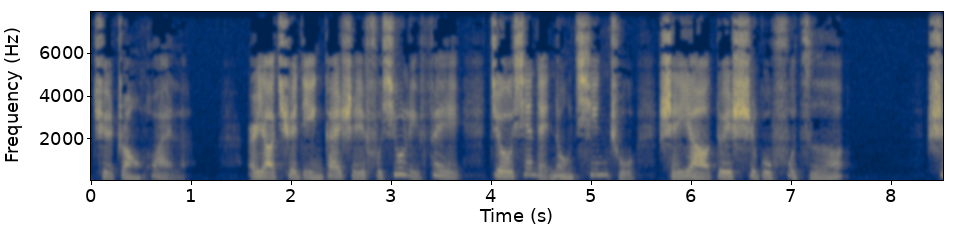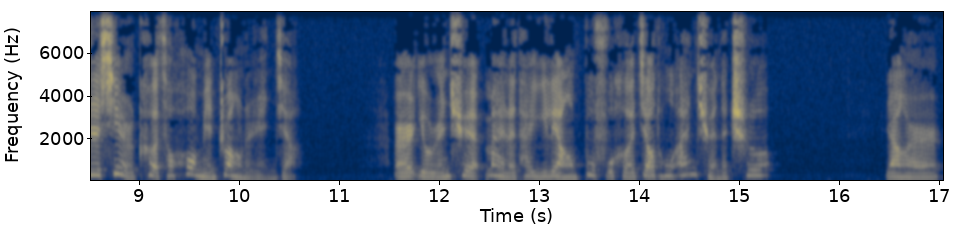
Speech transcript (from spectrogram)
却撞坏了。而要确定该谁付修理费，就先得弄清楚谁要对事故负责。是希尔克从后面撞了人家，而有人却卖了他一辆不符合交通安全的车。然而，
